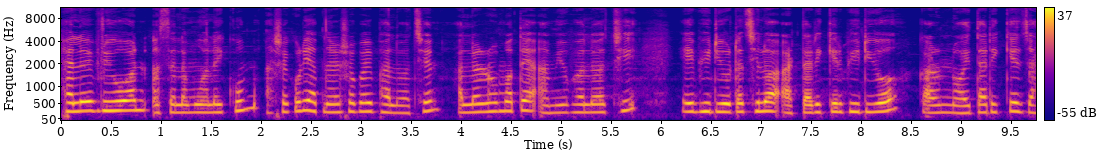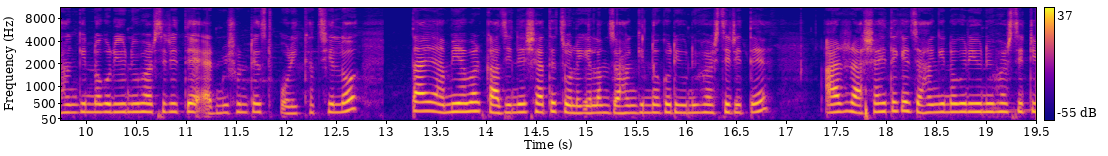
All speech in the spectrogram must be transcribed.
হ্যালো এভরিওয়ান, আসসালামু আলাইকুম। আশা করি আপনারা সবাই ভালো আছেন। আল্লাহর রহমতে আমিও ভালো আছি। এই ভিডিওটা ছিল আট তারিখের ভিডিও, কারণ নয় তারিখে জাহাঙ্গীরনগর ইউনিভার্সিটিতে অ্যাডমিশন টেস্ট পরীক্ষা ছিল। তাই আমি আমার কাজিনের সাথে চলে গেলাম জাহাঙ্গীরনগর ইউনিভার্সিটিতে। আর রাজশাহী থেকে জাহাঙ্গীরনগর ইউনিভার্সিটি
